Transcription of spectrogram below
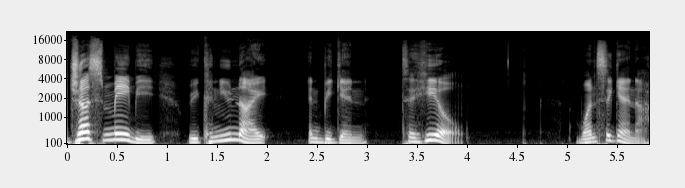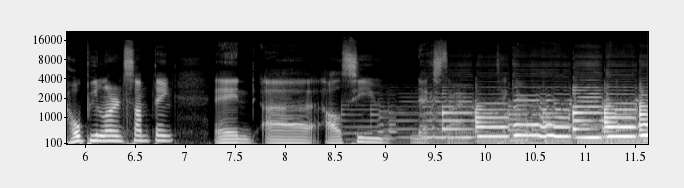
just maybe, we can unite and begin to heal. Once again, I hope you learned something, and uh, I'll see you next time. Take care.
